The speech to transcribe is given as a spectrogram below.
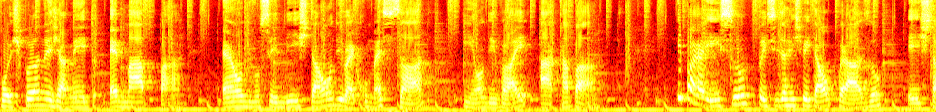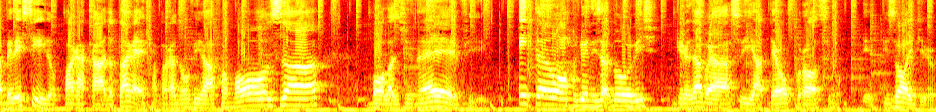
Pois planejamento é mapa, é onde você lista onde vai começar e onde vai acabar. E para isso, precisa respeitar o prazo estabelecido para cada tarefa, para não virar a famosa bola de neve. Então, organizadores, grande abraço e até o próximo episódio.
